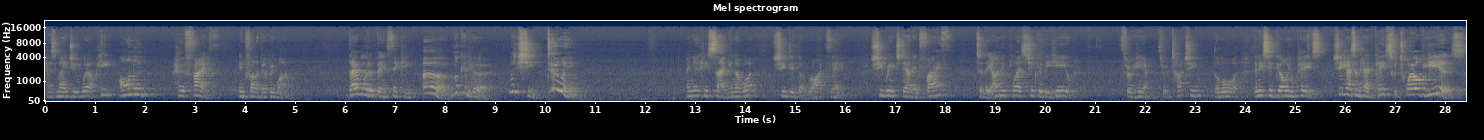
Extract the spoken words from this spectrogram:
has made you well. He honoured her faith in front of everyone. They would have been thinking, oh, look at her. What is she doing? And yet he's saying, you know what? She did the right thing. She reached out in faith to the only place she could be healed through him, through touching the Lord. Then he said, Go in peace. She hasn't had peace for 12 years.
